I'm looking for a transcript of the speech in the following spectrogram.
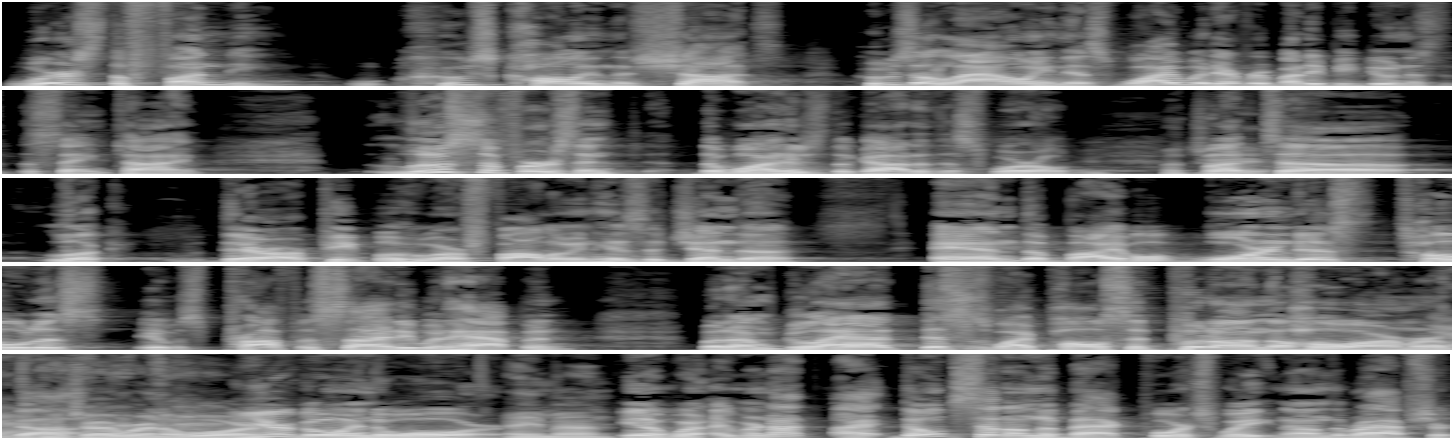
where's the funding? Who's calling the shots? Who's allowing this? Why would everybody be doing this at the same time? Lucifer's in, the one who's the God of this world. That's but uh, look, there are people who are following his agenda, and the Bible warned us, told us, it was prophesied it would happen. But I'm glad, this is why Paul said, put on the whole armor Yeah. of God. That's right. We're in a it. war. You're going to war. Amen. You know, we're, we're not, I, don't sit on the back porch waiting on the rapture.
